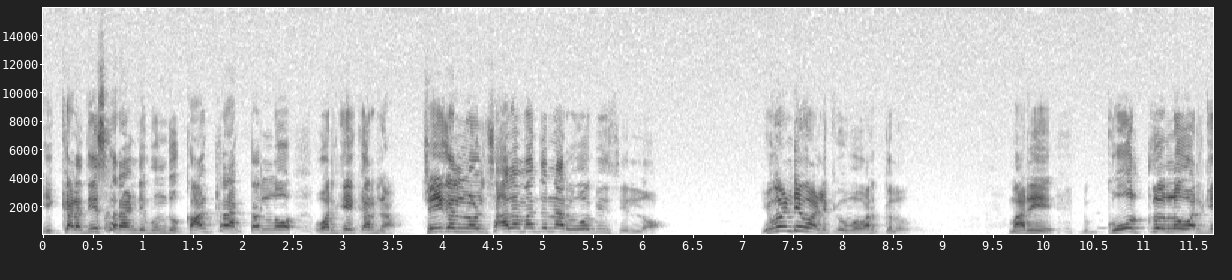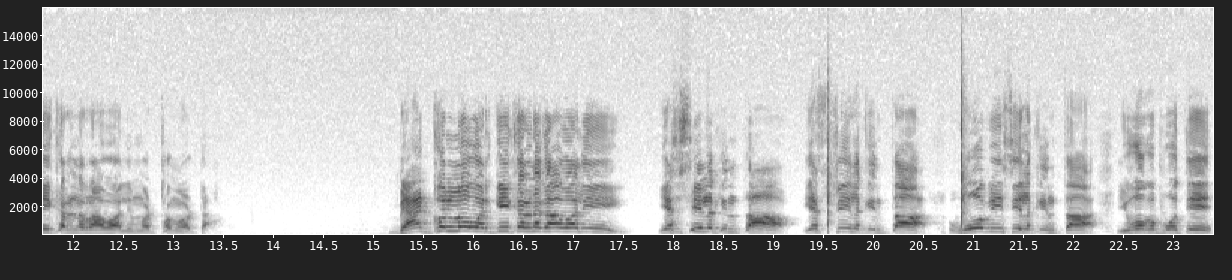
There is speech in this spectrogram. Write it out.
ఇక్కడ తీసుకురండి ముందు. కాంట్రాక్టర్లో వర్గీకరణ. చేయగలిగిన వాళ్ళు చాలామంది ఉన్నారు ఓబీసీల్లో. ఇవ్వండి వాళ్ళకి వర్కులు. మరి కోర్టులలో వర్గీకరణ రావాలి మొట్టమొదట. బ్యాంకుల్లో వర్గీకరణ కావాలి. ఎస్సీలకింత ఇంత ఇంత ఓబీసీలకు ఇంత ఇవ్వకపోతే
